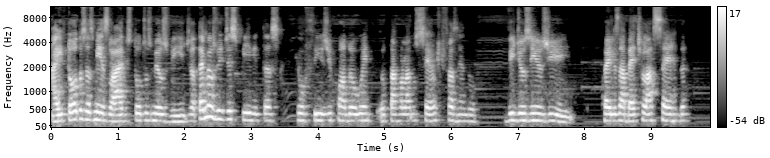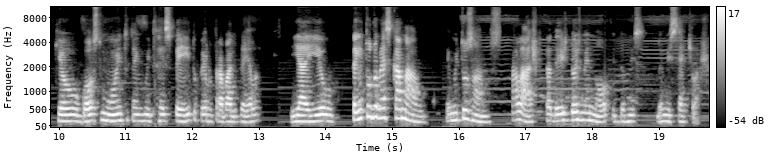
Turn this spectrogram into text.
Aí todas as minhas lives, todos os meus vídeos, até meus vídeos espíritas que eu fiz de quando eu, eu tava lá no céu fazendo videozinhos de com a Elizabeth Lacerda, que eu gosto muito, tenho muito respeito pelo trabalho dela. E aí eu tenho tudo nesse canal, tem muitos anos. Tá lá, acho que tá desde 2009, 2007, eu acho.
